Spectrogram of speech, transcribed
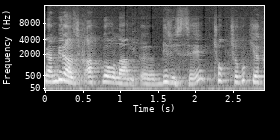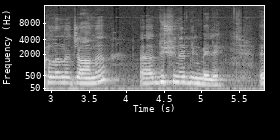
yani birazcık aklı olan e, birisi çok çabuk yakalanacağını e, düşünebilmeli. E,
